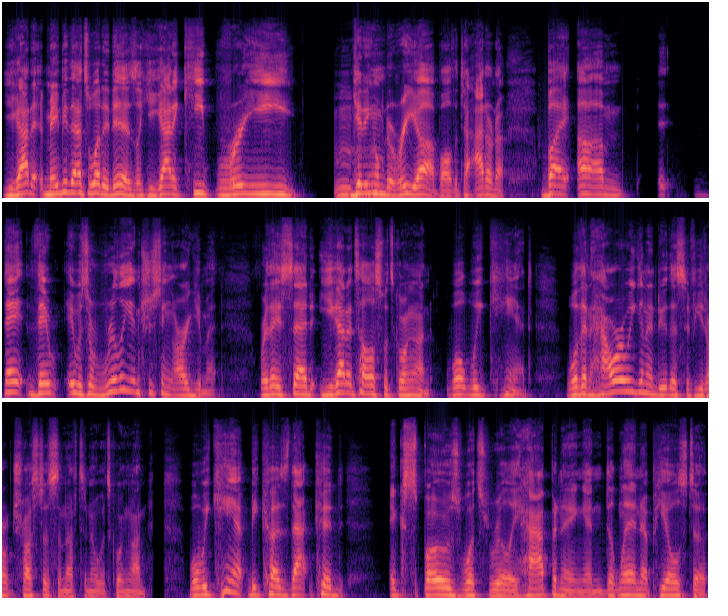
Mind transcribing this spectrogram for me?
You got to, maybe that's what it is. Like you got to keep re getting them to re up all the time. I don't know. But, um, they, they, it was a really interesting argument where they said, you got to tell us what's going on. Well, we can't. Well, then how are we going to do this if you don't trust us enough to know what's going on? Well, we can't because that could expose what's really happening. And Delenn appeals to,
